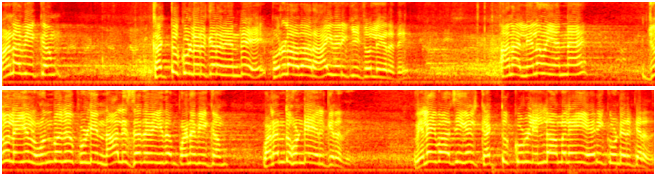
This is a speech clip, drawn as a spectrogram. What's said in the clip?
பணவீக்கம் கட்டுக்குள் இருக்கிறது என்று பொருளாதார ஆய்வறிக்கை சொல்லுகிறது. ஆனால் நிலைமை என்ன? ஜூலையில் ஒன்பது புள்ளி நாலு சதவிகிதம் பணவீக்கம் வளர்ந்து கொண்டே இருக்கிறது. விலைவாசிகள் கட்டுக்குள் இல்லாமலே ஏறிக்கொண்டிருக்கிறது.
